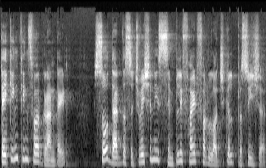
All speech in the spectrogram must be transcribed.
taking things for granted so that the situation is simplified for logical procedure.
